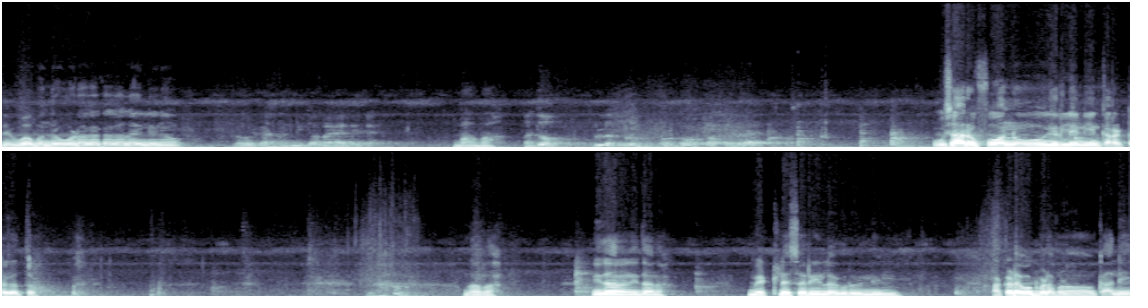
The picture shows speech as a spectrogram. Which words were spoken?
ದೆವ್ವ ಬಂದ್ರೆ ಓಡೋಗಕ್ಕಾಗಲ್ಲ ಇಲ್ಲಿ ನಾವು. ಬಾ ಬಾ. ಹುಷಾರು, ಫೋನು ಇರಲಿ, ನೀನು ಕರೆಕ್ಟಾಗಿ ಗೊತ್ತು ಬಾ ಬಾ. ನಿಧಾನ ನಿಧಾನ. ಮೆಟ್ಲೆ ಸರಿ ಇಲ್ಲ ಗುರು ಇಲ್ಲಿ. ಆ ಕಡೆ ಹೋಗ್ಬೇಡ ಕಣೋ ಖಾಲಿ.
